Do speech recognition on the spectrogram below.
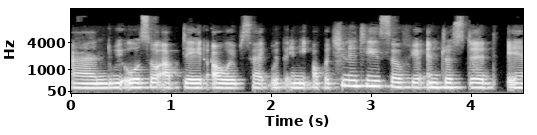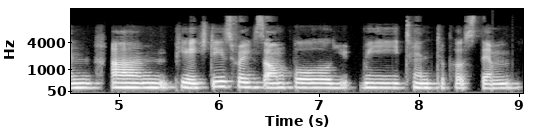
and we also update our website with any opportunities. So if you're interested in um, PhDs, for example, we tend to post them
